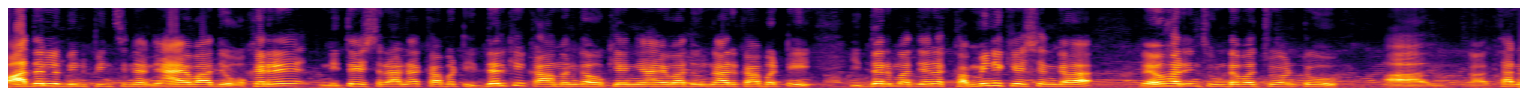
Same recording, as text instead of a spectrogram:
వాదనలు వినిపించిన న్యాయవాది ఒకరే నితేష్ రాణా. కాబట్టి ఇద్దరికి కామన్గా ఒకే న్యాయవాది ఉన్నారు కాబట్టి ఇద్దరి మధ్యన కమ్యూనికేషన్గా వ్యవహరించి ఉండవచ్చు అంటూ తన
